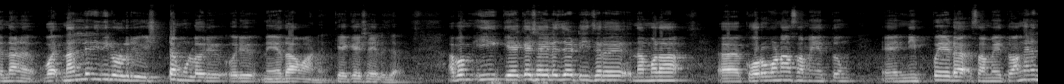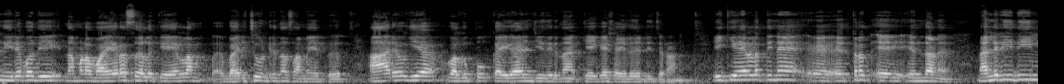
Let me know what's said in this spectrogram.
എന്താണ് നല്ല രീതിയിലുള്ളൊരു ഇഷ്ടമുള്ള ഒരു ഒരു നേതാവാണ് കെ കെ ശൈലജ. അപ്പം ഈ കെ കെ ശൈലജ ടീച്ചർ നമ്മളെ കൊറോണ സമയത്തും നിപ്പയുടെ സമയത്തും അങ്ങനെ നിരവധി നമ്മളെ വൈറസുകൾ കേരളം ഭരിച്ചുകൊണ്ടിരുന്ന സമയത്ത് ആരോഗ്യ വകുപ്പ് കൈകാര്യം ചെയ്തിരുന്ന കെ കെ ശൈലജ ടീച്ചറാണ്. ഈ കേരളത്തിനെ എത്ര എന്താണ് നല്ല രീതിയിൽ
